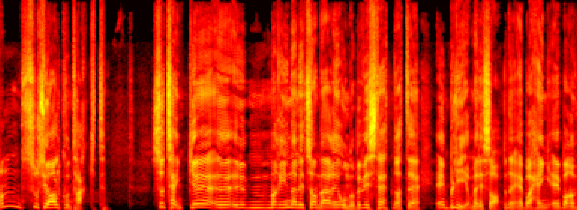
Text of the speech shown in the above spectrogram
annen sosial kontakt, så tenker eh, Marina litt sånn der i underbevisstheten at eh, jeg blir med disse apene. Jeg bare, heng, jeg bare,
